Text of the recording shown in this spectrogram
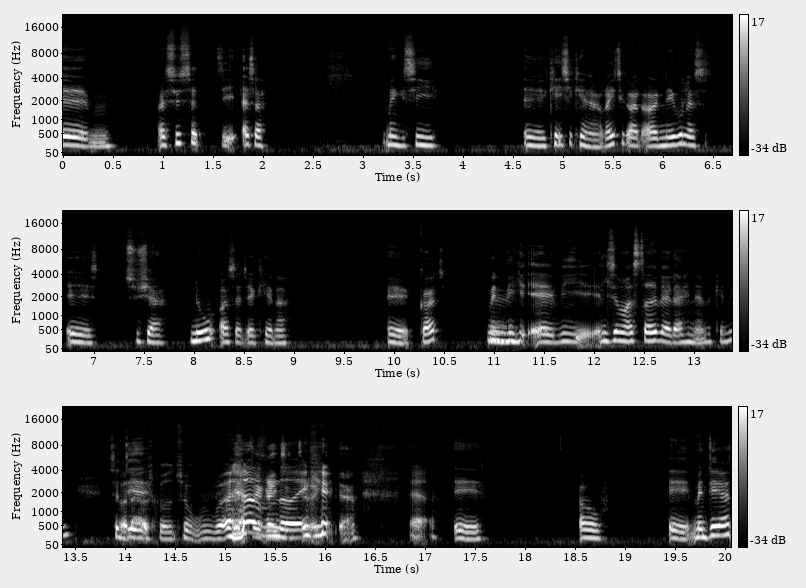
Øhm, og jeg synes, at de, altså, man kan sige, øh, Casey kender jeg jo rigtig godt, og Nicolas øh, synes jeg nu også, at jeg kender øh, godt. Men Mm. vi, øh, vi er ligesom også stadig ved at lære hinanden at kende, ikke? Så det er også gået to uger. ja, det er rigtigt, noget, ikke? rigtigt, ja. Ja. Øh, og, øh, men det er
